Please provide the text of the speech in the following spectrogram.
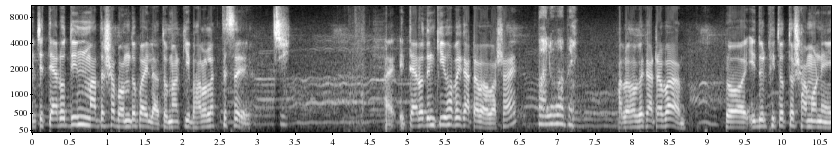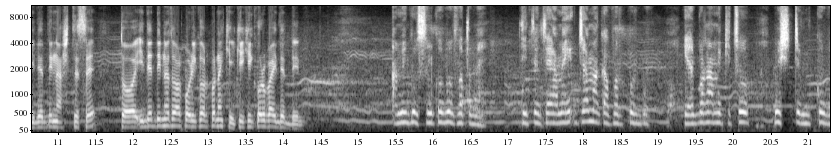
এই যে তেরো দিন মাদ্রাসা বন্ধ পাইলা তোমার কি ভালো লাগতেছে? জি। এই তেরো দিন কীভাবে কাটাবা বাসায়? ভালোভাবে। ভালোভাবে কাটাবা। তো ঈদুল ফিতর তো সামনে ঈদের দিন আসতেছে। তো ঈদের দিনে তোমার পরিকল্পনা কি? কি কি করবা ঈদের দিন? আমি গোসল করব প্রথমে। দ্বিতীয়তে আমি জামা কাপড় পরবো। এরপর আমি কিছু মিষ্টি মুখ করব।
